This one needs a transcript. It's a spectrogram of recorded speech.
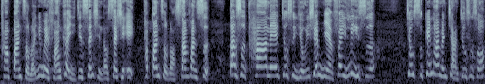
他搬走了，因为房客已经申请到 Section A，他搬走了三番四，但是他呢，就是有一些免费律师，就是跟他们讲，就是说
